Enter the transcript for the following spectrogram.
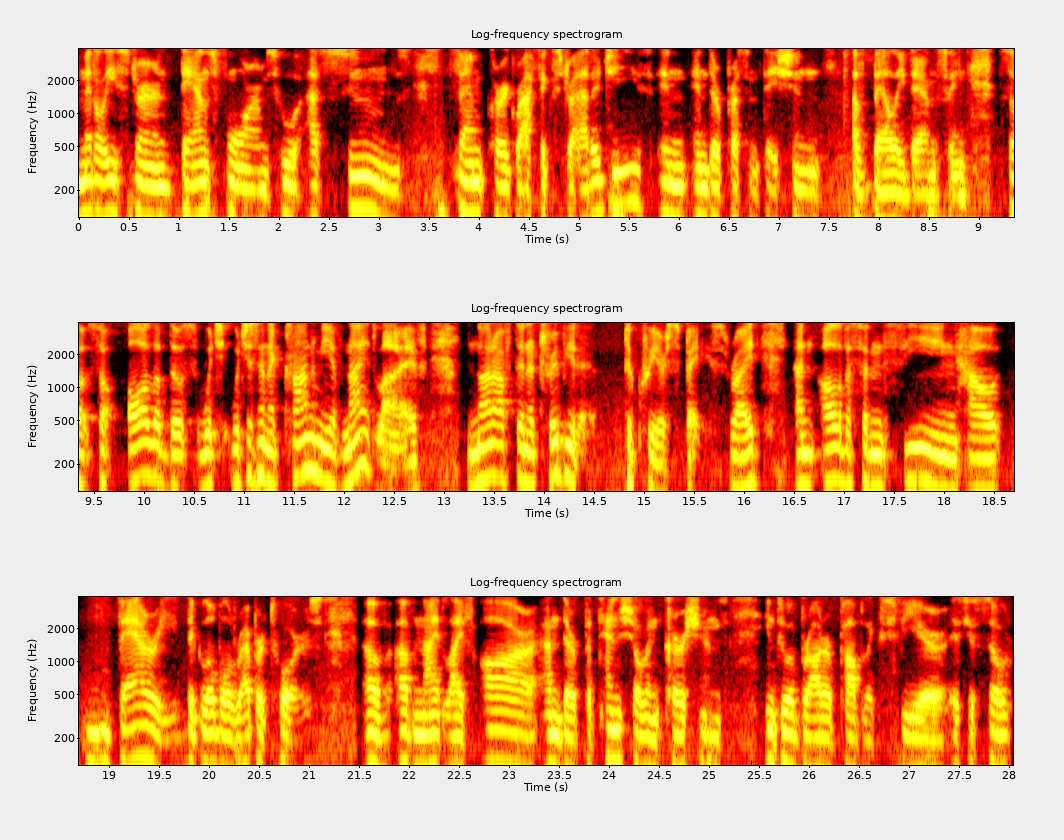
Middle Eastern dance forms who assumes femme choreographic strategies in, in their presentation of belly dancing. So so all of those, which which is an economy of nightlife, not often attributed to queer space, right? And all of a sudden seeing how varied the global repertoires of, of nightlife are and their potential incursions into a broader public sphere is just so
